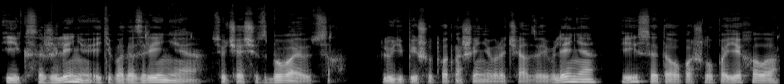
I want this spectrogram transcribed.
И, к сожалению, эти подозрения все чаще сбываются. Люди пишут в отношении врача заявление, и с этого пошло-поехало,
